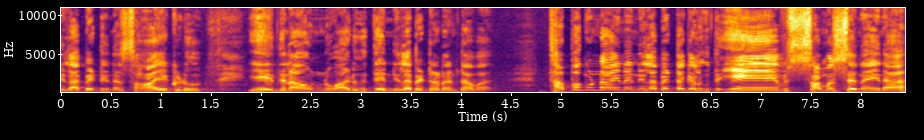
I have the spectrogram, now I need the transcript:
నిలబెట్టిన సహాయకుడు ఈ దినం నువ్వు అడిగితే నిలబెట్టాడంటావా? తప్పకుండా ఆయన నిలబెట్టగలిగితే ఏ సమస్యనైనా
